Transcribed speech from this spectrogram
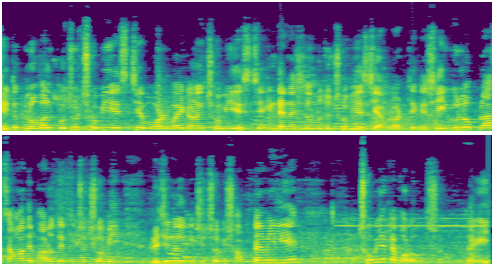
যেহেতু গ্লোবাল প্রচুর ছবি এসছে ওয়ার্ল্ড ওয়াইড অনেক ছবি এসছে ইন্টারন্যাশনাল প্রচুর ছবি এসছে অ্যাব্রড থেকে। সেইগুলো প্লাস আমাদের ভারতের কিছু ছবি রিজিনাল কিছু ছবি সবটা মিলিয়ে ছবিটা একটা বড় উৎসব তো এই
